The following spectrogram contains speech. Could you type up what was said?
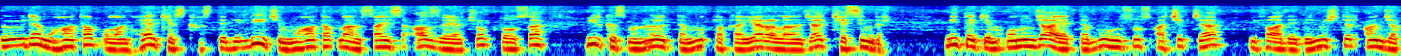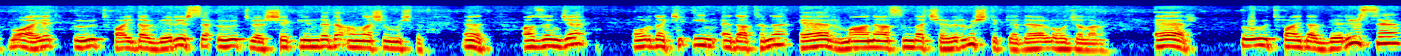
öğüde muhatap olan herkes kastedildiği için muhatapların sayısı az veya çok da olsa bir kısmının öğütten mutlaka yararlanacağı kesindir. Nitekim 10. ayette bu husus açıkça ifade edilmiştir. Ancak bu ayet öğüt fayda verirse öğüt ver şeklinde de anlaşılmıştır. Evet az önce oradaki in edatını eğer manasında çevirmiştik ya değerli hocalarım. Eğer öğüt fayda verirse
